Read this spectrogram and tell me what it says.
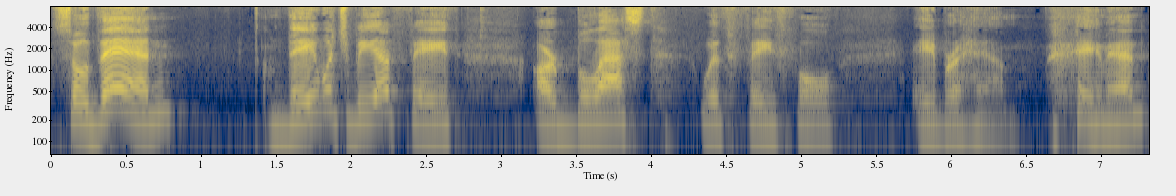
So then, they which be of faith are blessed with faithful Abraham. Amen.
